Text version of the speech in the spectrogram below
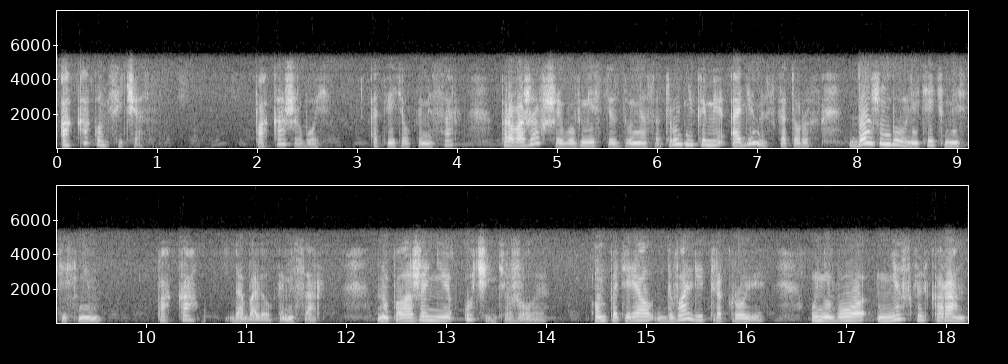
А как он сейчас? Пока живой. ответил комиссар, провожавший его вместе с двумя сотрудниками, один из которых должен был лететь вместе с ним. «Пока», — добавил комиссар, — «но положение очень тяжелое. Он потерял два литра крови, у него несколько ран.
